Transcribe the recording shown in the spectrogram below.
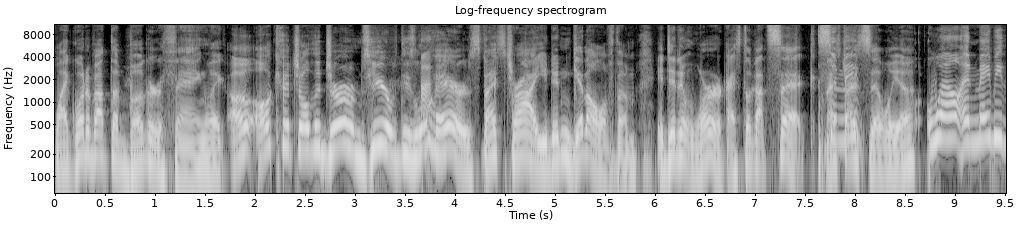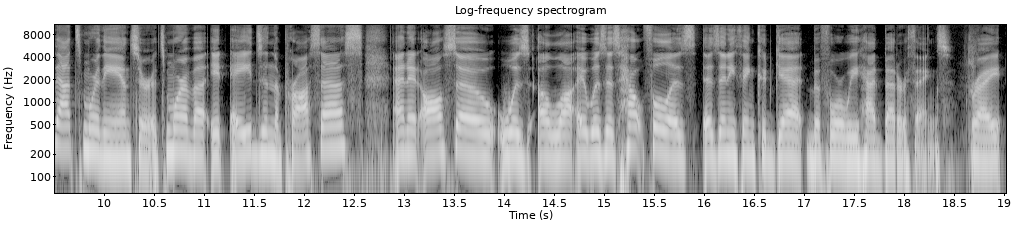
like what about the booger thing? Like, oh, I'll catch all the germs here with these little hairs. Nice try. You didn't get all of them. It didn't work. I still got sick. So nice try, Celia. Well, and maybe that's more the answer. It's more of a it aids in the process, and it also was a lot. It was as helpful as as anything could get before we had better things, right?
